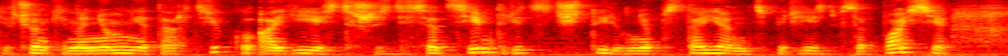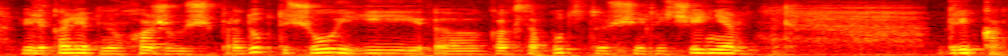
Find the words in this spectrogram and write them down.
Девчонки, на нем нет артикул, а есть 67-34. У меня постоянно теперь есть в запасе великолепный ухаживающий продукт, еще и э, как сопутствующее лечение грибка.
